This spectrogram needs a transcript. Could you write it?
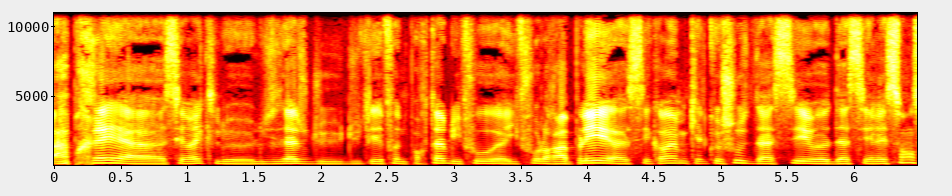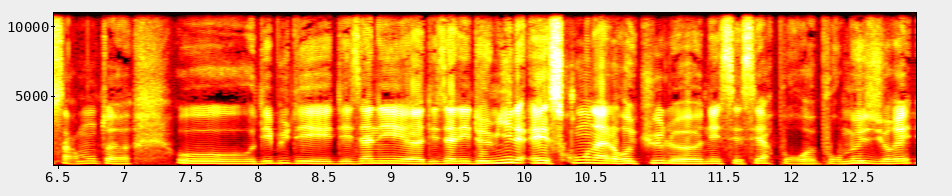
Après, c'est vrai que le l'usage du, téléphone portable, il faut, il faut le rappeler, euh, c'est quand même quelque chose d'assez, euh, d'assez récent. Ça remonte euh, au début des, années, des années 2000. Est-ce qu'on a le recul nécessaire pour, pour mesurer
